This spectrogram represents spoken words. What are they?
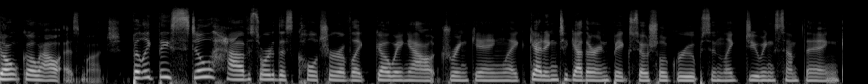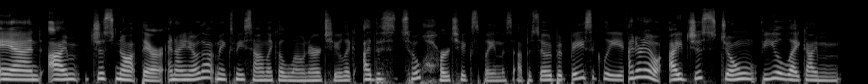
don't go out as much. But like they still have sort of this culture of like going out, drinking, like getting together in big social groups and like doing something. And I'm just not there. And I know that makes me sound like a loner too. Like I, this is so hard to explain this episode, but basically, I don't know. I just don't feel like I'm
